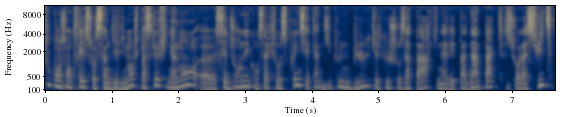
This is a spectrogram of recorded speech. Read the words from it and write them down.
Tout concentré sur le samedi et dimanche parce que finalement, cette journée consacrée au sprint, c'était un petit peu une bulle, quelque chose à part qui n'avait pas d'impact sur la suite.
